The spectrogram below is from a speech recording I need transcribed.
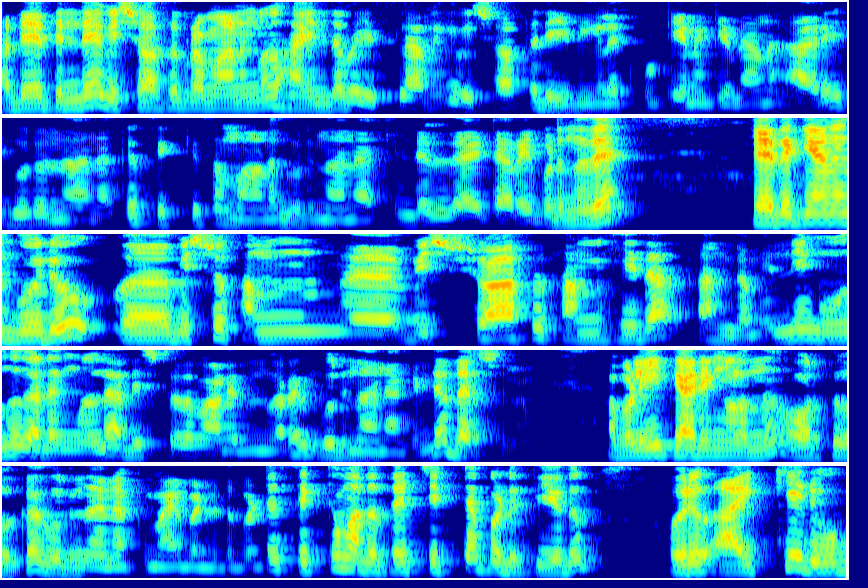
അദ്ദേഹത്തിന്റെ വിശ്വാസ പ്രമാണങ്ങൾ ഹൈന്ദവ ഇസ്ലാമിക വിശ്വാസ രീതികളെ കൂട്ടിയിണക്കിയതാണ്. ആര്? ഗുരുനാനാക്ക് സിഖിസമാണ് ഗുരുനാനാക്കിന്റെതായിട്ട് അറിയപ്പെടുന്നത്. ഏതൊക്കെയാണ്? ഗുരു വിശ്വ വിശ്വാസ സംഹിത സംഘം എന്നീ മൂന്ന് ഘടകങ്ങളുടെ അധിഷ്ഠിതമാണ് എന്ന് പറയുന്നത് ഗുരുനാനാക്കിന്റെ ദർശനം. അപ്പോൾ ഈ കാര്യങ്ങളൊന്ന് ഓർത്തു വെക്കുക. ഗുരുനാനാക്കുമായി ബന്ധപ്പെട്ട് സിഖ് മതത്തെ ചിട്ടപ്പെടുത്തിയതും ഒരു ഐക്യ രൂപ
